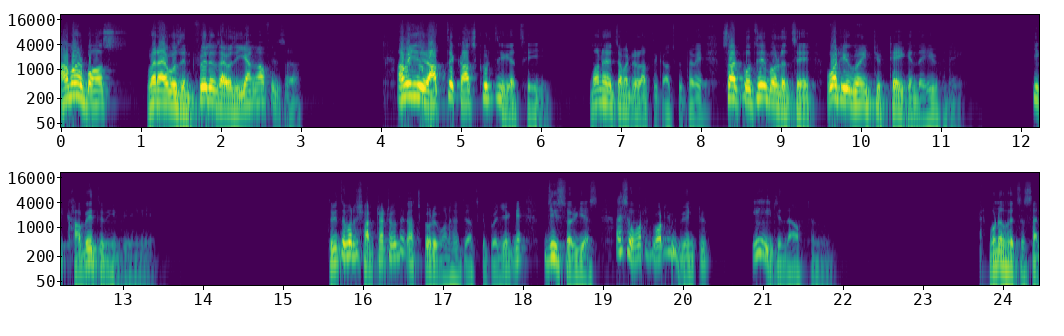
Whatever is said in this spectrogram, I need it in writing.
আমার বস when I was in Philips, I was a young officer. আমি যদি রাত্রে কাজ করতে গেছি মনে হয়েছে আমার রাত্রে কাজ করতে হবে। স্যার প্রথমে বলেছে what you going to take in the evening কি খাবে তুমি ইভিনিং এ? তুমি তো বলে সাতটা আটটা মধ্যে কাজ করবে মনে হয়তো আজকে প্রজেক্ট নিয়ে? জি স্যার ইয়েস আচ্ছা what what you going to eat in the afternoon এমনও হয়েছে, স্যার,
